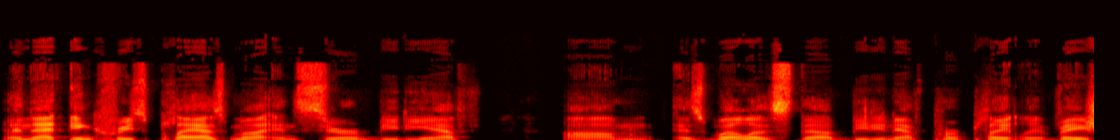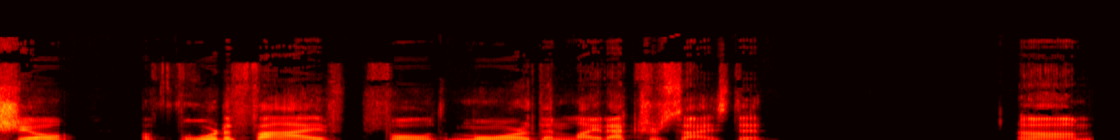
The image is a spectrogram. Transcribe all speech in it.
And that increased plasma and serum BDF, um, as well as the BDNF per platelet ratio of four to five fold more than light exercise did. Um,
